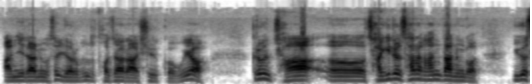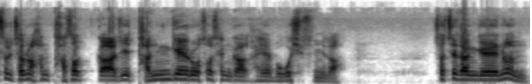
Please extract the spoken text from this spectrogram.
아니라는 것을 여러분도 더 잘 아실 거고요. 그러면 자, 어, 자기를 사랑한다는 것, 이것을 저는 한 다섯 가지 단계로서 생각해 보고 싶습니다. 첫째 단계는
